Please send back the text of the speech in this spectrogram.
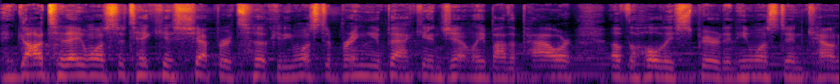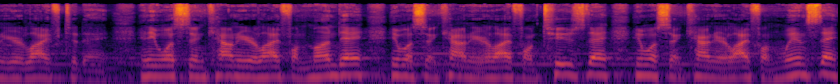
And God today wants to take his shepherd's hook and he wants to bring you back in gently by the power of the Holy Spirit. And he wants to encounter your life today. And he wants to encounter your life on Monday. He wants to encounter your life on Tuesday. He wants to encounter your life on Wednesday.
